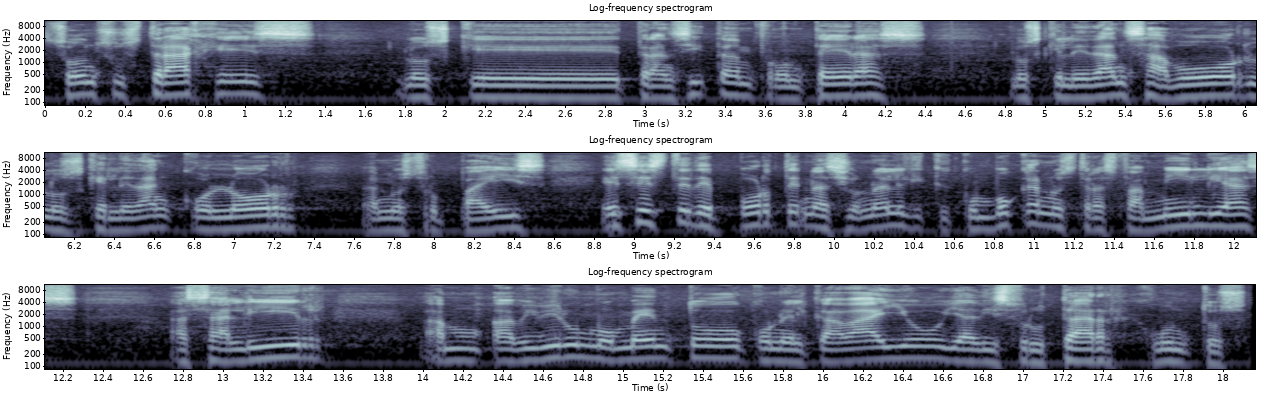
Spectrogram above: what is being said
Son sus trajes los que transitan fronteras, los que le dan sabor, los que le dan color a nuestro país. Es este deporte nacional el que convoca a nuestras familias a salir, a, a vivir un momento con el caballo y a disfrutar juntos.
